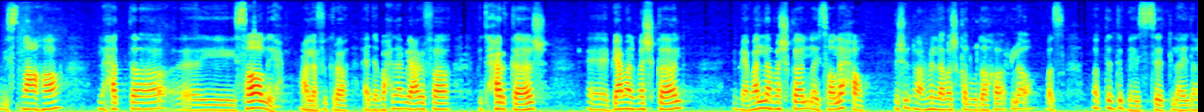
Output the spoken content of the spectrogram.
بيصنعها لحتى آه، يصالح. على فكرة هذا ما حدا بيعرفها بيتحركش آه، بيعمل مشكل بيعمل لها مشكل ليصالحها. مش إنه عمل لها مشكل وظهر لا بس ما بتنتبه الست لهيدا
